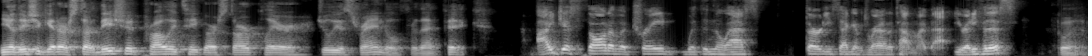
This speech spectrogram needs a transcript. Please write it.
you know, they should get our star. They should probably take our star player, Julius Randle, for that pick. I just thought of a trade within the last 30 seconds right on the top of my bat. You ready for this? Go ahead.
